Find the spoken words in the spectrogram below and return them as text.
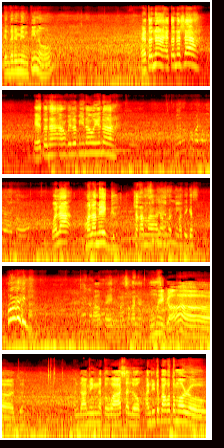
Ganda ni Minty, no? Eto na, eto na siya. Eto na ang Filipino yun ah. Meron po kayong yelo? Wala, malamig. Tsaka ma, ano, mat- matigas. Hoy! Okay, umasok ka na. Oh my God! Ang daming natuwa sa look. Andito pa ako tomorrow.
